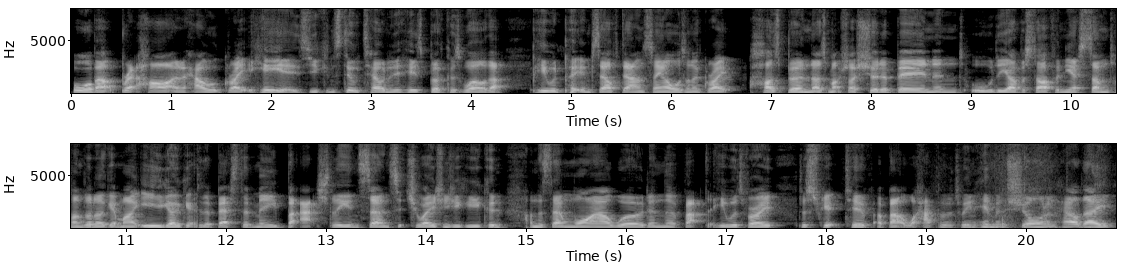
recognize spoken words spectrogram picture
all about Bret Hart and how great he is, you can still tell in his book as well that he would put himself down saying I wasn't a great husband as much as I should have been and all the other stuff. And yes, sometimes I don't get my ego get to the best of me, but actually in certain situations you, you can understand why I would. And the fact that he was very descriptive about what happened between him and Shawn and how they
